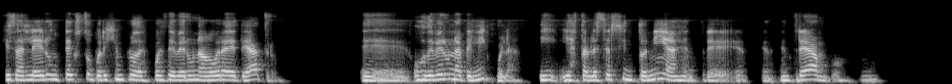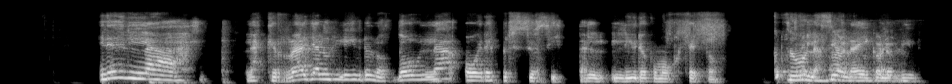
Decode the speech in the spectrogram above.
Quizás leer un texto, por ejemplo, después de ver una obra de teatro. eh, o de ver una película y, establecer sintonías entre, entre ambos. ¿Eres las, las que raya los libros, los dobla o eres preciosista, el libro como objeto? ¿Cómo no, relaciona ahí con los libros?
